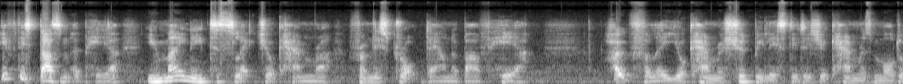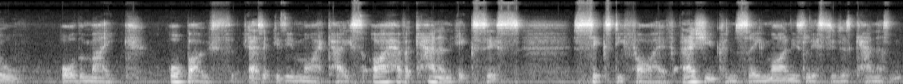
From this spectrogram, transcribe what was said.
If this doesn't appear, you may need to select your camera from this drop down above here. Hopefully your camera should be listed as your camera's model or the make, or both, as it is in my case. I have a Canon Ixus 65, and as you can see mine is listed as Canon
